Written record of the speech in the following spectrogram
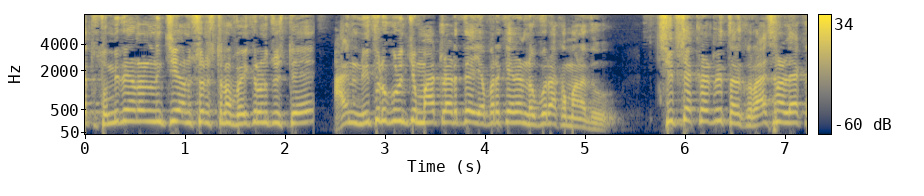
గత తొమ్మిది నెలల నుంచి అనుసరిస్తున్న వైఖరులను చూస్తే ఆయన నీతుల గురించి మాట్లాడితే ఎవరికైనా నవ్వు రాకమానదు చీఫ్ సెక్రటరీ తనకు రాసిన లేఖ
